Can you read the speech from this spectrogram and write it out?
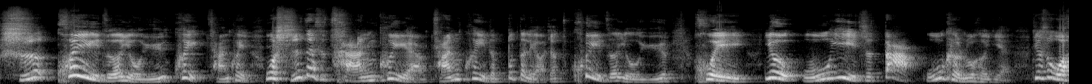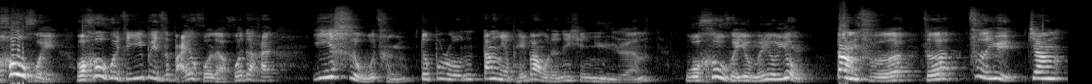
实愧则有余，愧惭愧，我实在是惭愧啊，惭愧的不得了，叫愧则有余，悔又无益之大，无可如何也。就是我后悔，我后悔这一辈子白活了，活得还一事无成，都不如当年陪伴我的那些女人。我后悔又没有用，当此则自欲将。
